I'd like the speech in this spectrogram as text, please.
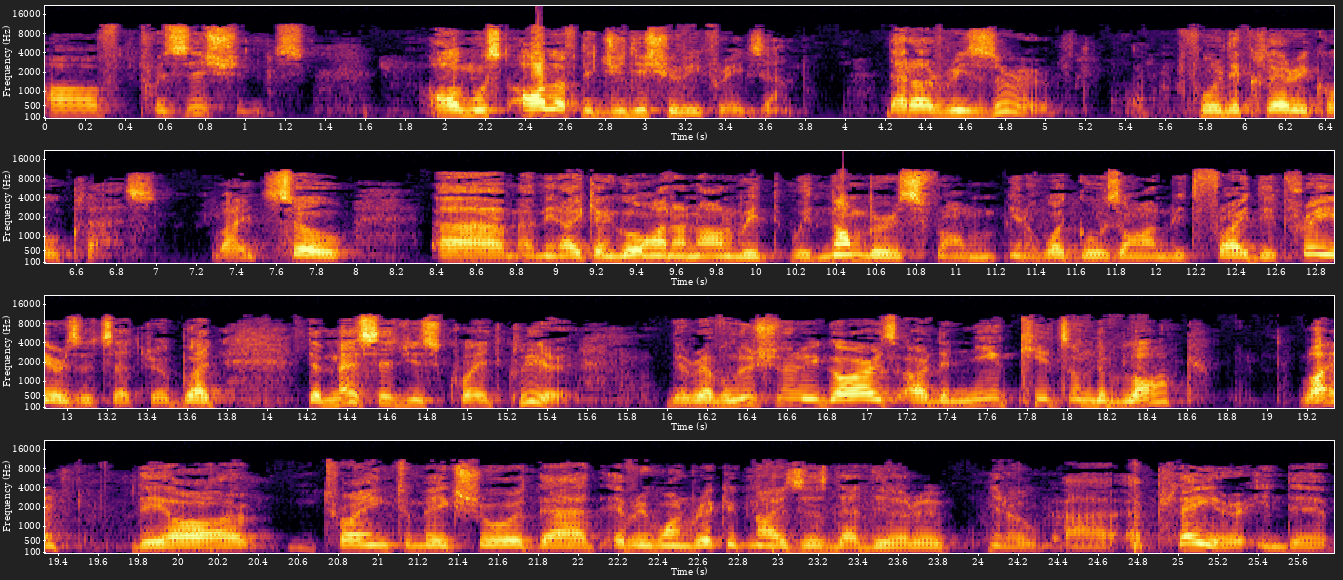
of positions, almost all of the judiciary, for example, that are reserved for the clerical class, right? So, um, I mean, I can go on and on with, with numbers from you know what goes on with Friday prayers, etc. But the message is quite clear: the Revolutionary Guards are the new kids on the block, right? They are trying to make sure that everyone recognizes that they are a, you know, uh, a player in the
